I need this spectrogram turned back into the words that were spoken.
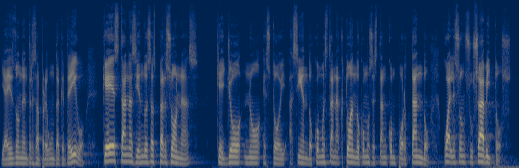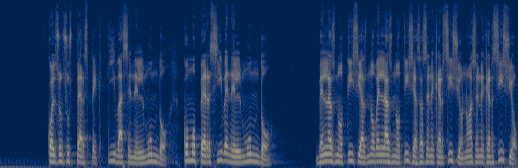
Y ahí es donde entra esa pregunta que te digo. ¿Qué están haciendo esas personas que yo no estoy haciendo? ¿Cómo están actuando? ¿Cómo se están comportando? ¿Cuáles son sus hábitos? ¿Cuáles son sus perspectivas en el mundo? ¿Cómo perciben el mundo? ¿Ven las noticias? ¿No ven las noticias? ¿Hacen ejercicio? ¿No hacen ejercicio?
